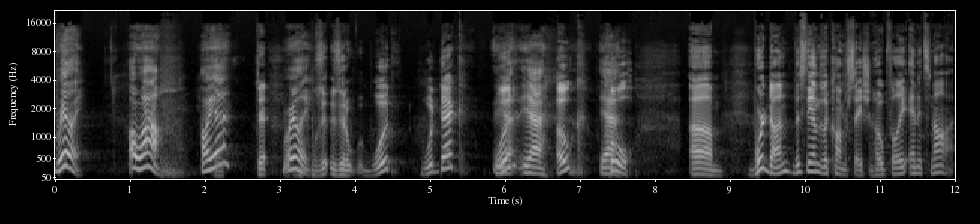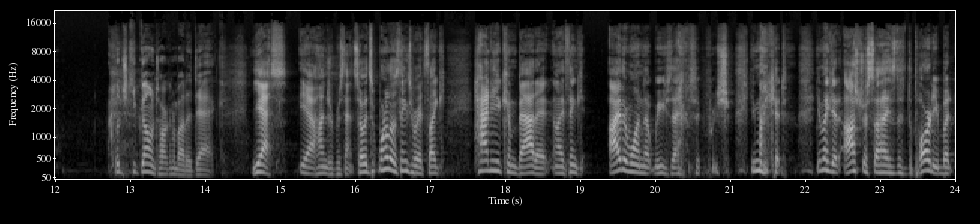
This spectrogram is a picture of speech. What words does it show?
really, oh wow, oh yeah, De- Really? Is it, is it a wood? Wood deck? Wood? yeah, yeah. Oak? Yeah. Cool. Um, we're done. This is the end of the conversation, hopefully, and it's not. Just keep going talking about a deck. Yes. Yeah, 100%. So it's one of those things where it's like, how do you combat it? And I think either one that we said, you might get you might get ostracized at the party, but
